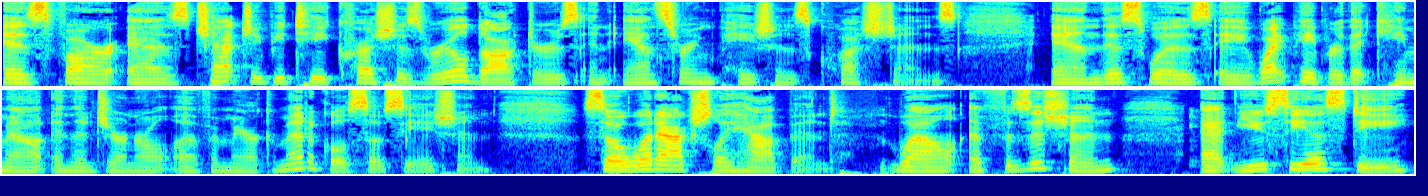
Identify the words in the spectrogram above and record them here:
as far as ChatGPT crushes real doctors in answering patients' questions. And this was a white paper that came out in the Journal of American Medical Association. So, what actually happened? Well, a physician at UCSD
